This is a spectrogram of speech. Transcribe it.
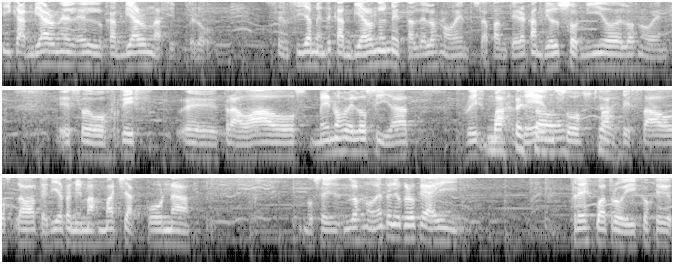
y cambiaron el- cambiaron así, pero sencillamente cambiaron el metal de los 90. O sea, Pantera cambió el sonido de los 90. Esos riffs eh, trabados, menos velocidad, riffs Más densos, más pesados, la batería también más machacona. No sé, en los 90 yo creo que hay 3, 4 discos que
